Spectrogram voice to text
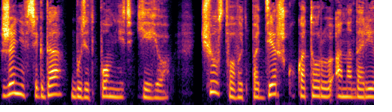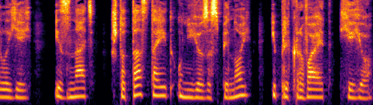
Женя всегда будет помнить ее, чувствовать поддержку, которую она дарила ей, и знать, что та стоит у нее за спиной и прикрывает ее.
